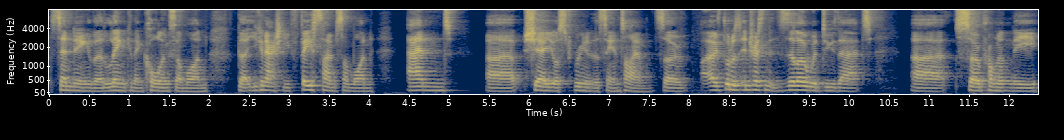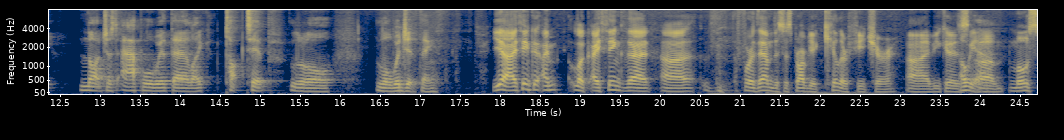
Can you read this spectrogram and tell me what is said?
sending the link and then calling someone that you can actually FaceTime someone and uh, share your screen at the same time. So I thought it was interesting that Zillow would do that uh, so prominently, not just Apple with their like top tip little little widget thing. Yeah, I think I'm. Look, I think that uh, for them this is probably a killer feature uh, because Oh, yeah. um, most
